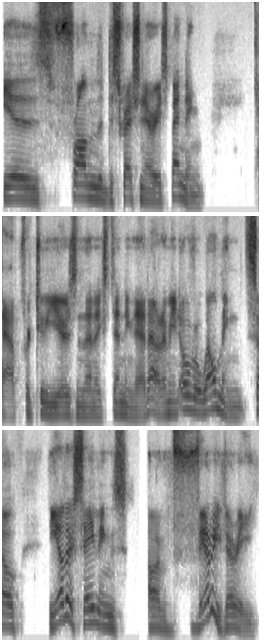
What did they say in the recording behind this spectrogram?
is from the discretionary spending cap for two years and then extending that out. I mean, overwhelming. So the other savings are very, very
